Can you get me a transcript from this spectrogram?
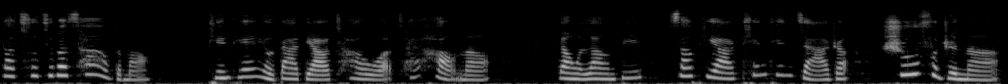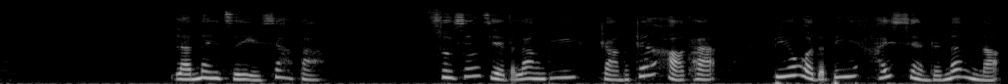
大粗鸡巴操的吗？”天天有大屌操我才好呢，让我浪逼骚屁眼天天夹着，舒服着呢。蓝妹子也笑道：“素心姐的浪逼长得真好看，比我的逼还显着嫩呢，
